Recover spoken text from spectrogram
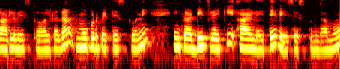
గార్లు వేసుకోవాలి కదా? మూకుడు పెట్టేసుకొని ఇంకా డీప్ ఫ్రైకి ఆయిల్ అయితే వేసేసుకుందాము.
